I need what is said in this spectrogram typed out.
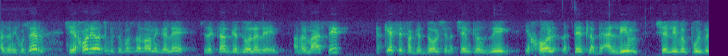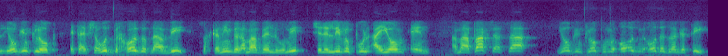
אז אני חושב שיכול להיות שבסופו של דבר נגלה שזה קצת גדול עליהם. אבל מעשית, הכסף הגדול של הצ'מפיונס ליג יכול לתת לבעלים של ליברפול וליורגן קלופ את האפשרות בכל זאת להביא שחקנים ברמה בינלאומית שלליברפול היום אין. המהפך שעשה יורגן קלופ הוא מאוד מאוד הדרגתי,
